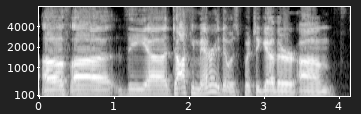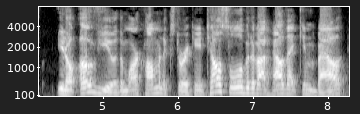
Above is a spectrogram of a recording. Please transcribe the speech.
of uh, the uh, documentary that was put together. Um, you know, of you, the Mark Hominick story. Can you tell us a little bit about how that came about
